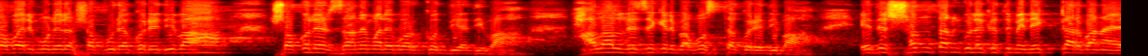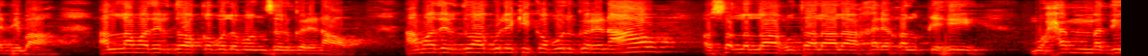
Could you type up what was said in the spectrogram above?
সবার মনের আশা পুরা করে দিবা, সকলের জানে মানে বরকত দিয়ে দিবা, হালাল রেজেকের ব্যবস্থা করে দিবা, এদের সন্তানগুলোকে তুমি নেককার বানায় দিবা। আল্লাহ আমাদের দোয়া কবল মঞ্জুর করে নাও। আমাদের দোয়াগুলো কি কবুল করে নাও? ও সাল্লাল্লাহু তাআলা আলা খায়রি খালকিহি মুহাম্মাদি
